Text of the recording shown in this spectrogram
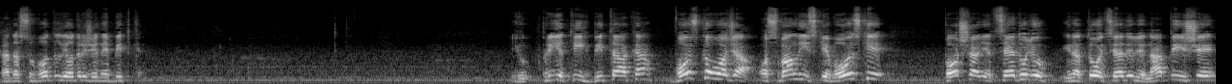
kada su vodili određene bitke, I prije tih bitaka, vojskovođa osmanlijske vojske pošalje cedulju i na toj cedulju napiše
